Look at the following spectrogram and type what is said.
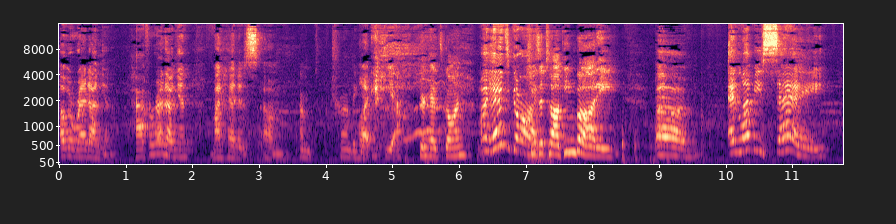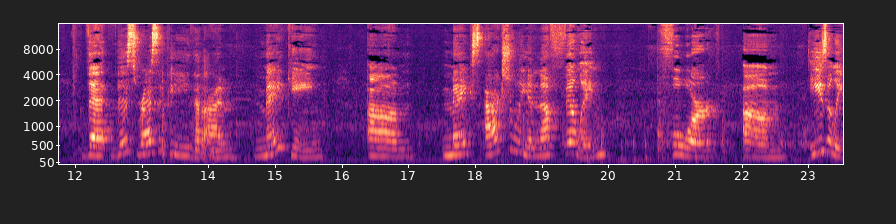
of a red onion. Half a red onion. My head is, um, I'm trying to get. Like- yeah, your head's gone. my head's gone. She's a talking body. Um, and let me say that this recipe that? I'm making um, makes actually enough filling for um, easily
